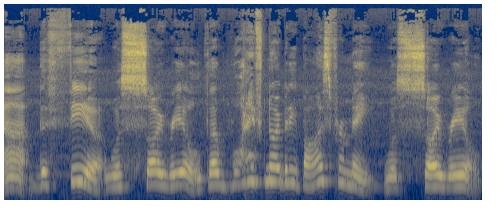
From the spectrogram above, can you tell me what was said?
Uh, the fear was so real. The what if nobody buys from me was so real.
